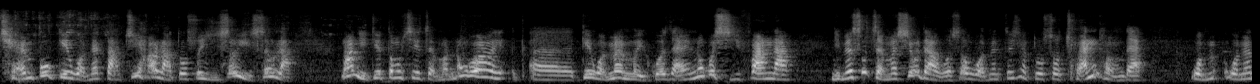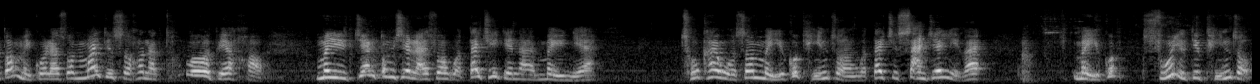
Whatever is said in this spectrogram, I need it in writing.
全部给我们打记号了，都是一售一售了。那你的东西怎么弄个呃给我们美国人弄个喜欢呢？你们是怎么绣的？我说我们这些都是传统的。我们我们到美国来说卖的时候呢，特别好。每件东西来说，我带去的呢，每年，除开我说每一个品种我带去三件以外，每个。所有的品种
